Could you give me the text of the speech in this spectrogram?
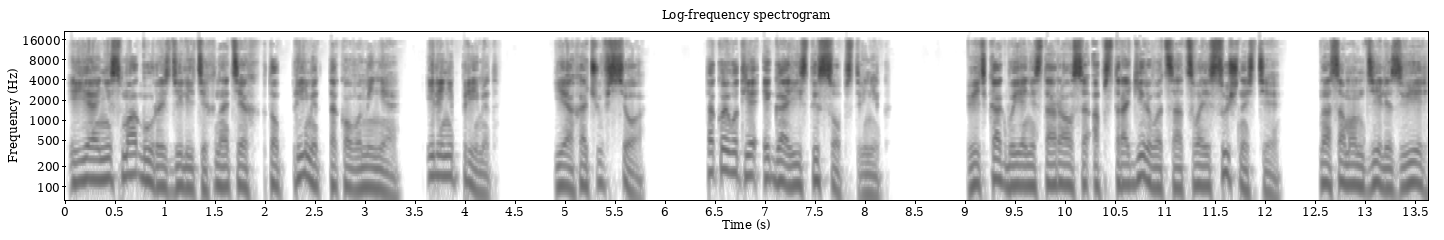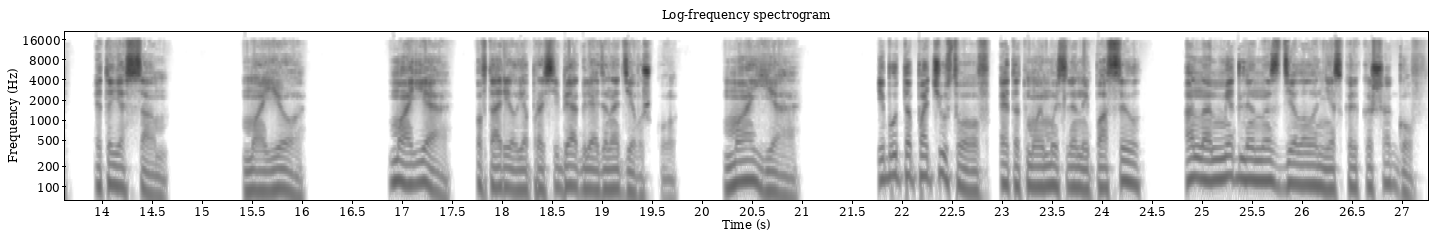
И я не смогу разделить их на тех, кто примет такого меня или не примет. Я хочу все. Такой вот я эгоист и собственник. Ведь как бы я ни старался абстрагироваться от своей сущности, на самом деле зверь — это я сам. Мое. Моя, повторил я про себя, глядя на девушку. Моя. И будто почувствовав этот мой мысленный посыл, она медленно сделала несколько шагов.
